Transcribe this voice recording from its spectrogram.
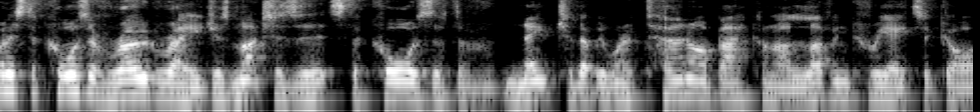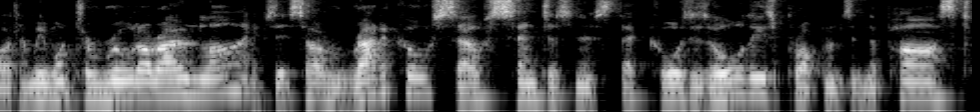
well, it's the cause of road rage as much as it's the cause of the nature that we want to turn our back on our loving creator God and we want to rule our own lives. It's our radical self centeredness that causes all these problems in the past,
